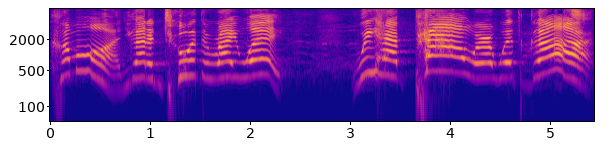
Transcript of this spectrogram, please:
Come on. You got to do it the right way. We have power with God.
